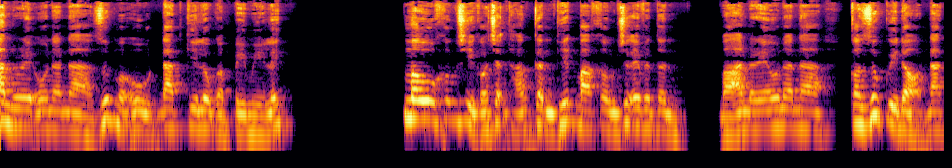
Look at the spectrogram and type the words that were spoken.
Andre Onana giúp MU đạt kỷ lục ở Premier League. MU không chỉ có trận thắng cần thiết 3-0 trước Everton, mà Andre Onana còn giúp Quỷ Đỏ đạt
